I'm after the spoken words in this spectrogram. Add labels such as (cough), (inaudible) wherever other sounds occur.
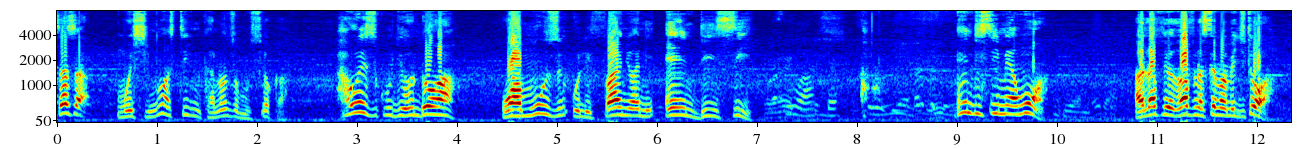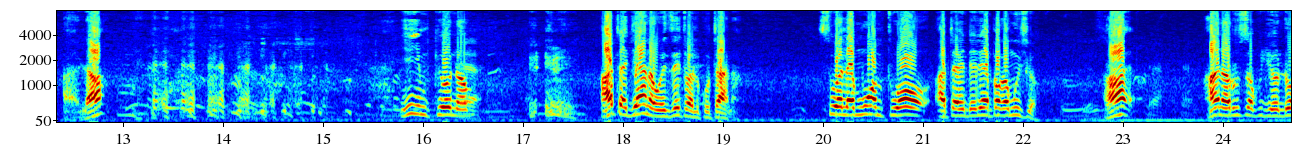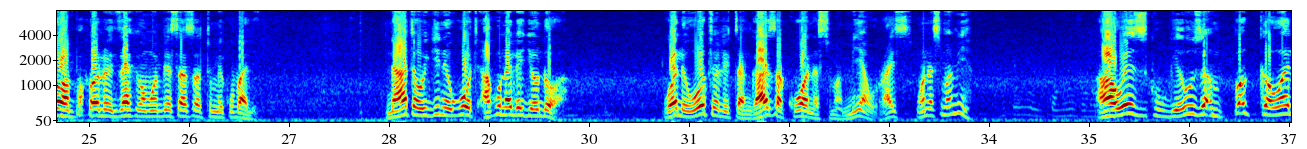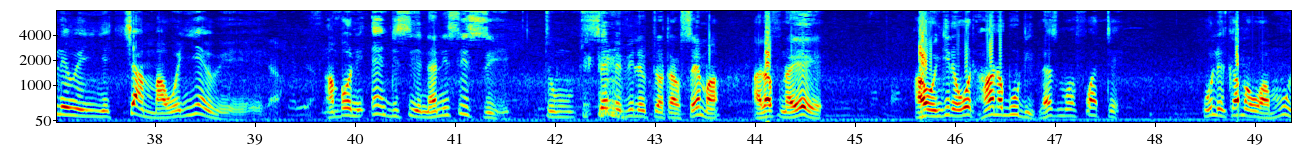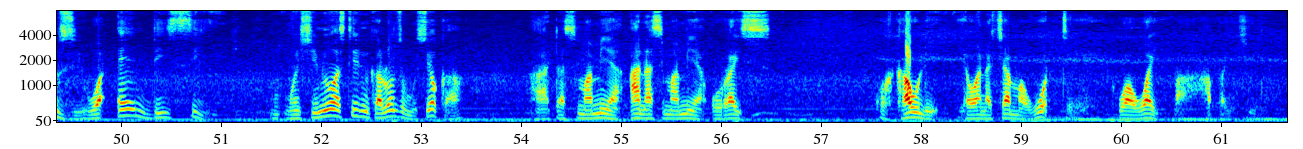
Sasa Mheshimiwa Stephen Kalonzo Musyoka hawezi kujiondoa. Uamuzi ulifanywa ni NDC. Ah, NDC imeamua, alafu ghafla sema amejitoa. Ala, (laughs) nyinyi mkiona (clears throat) hata jana wenzetu walikutana, si waliamua mtu wao ataendelea mpaka mwisho. Haya, hana ruhusa kujiondoa mpaka wale wenzake wamwambia sasa tumekubali. Na hata wengine wote hakuna aliyejiondoa, wale wote walitangaza kuwa wanasimamia urais, wanasimamia. Hawawezi kugeuza mpaka wale wenye chama wenyewe ambao ni NDC na ni sisi. Tuseme vile tutasema, alafu na yeye hao wengine wote hawana budi, lazima wafuate. Ule kama uamuzi wa NDC. Mheshimiwa Stephen Kalonzo Musyoka atasimamia, anasimamia urais kwa kauli ya wanachama wote 我为爸爸而。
